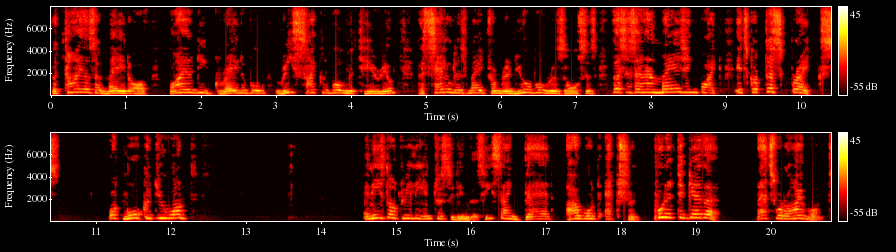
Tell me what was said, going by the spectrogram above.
The tires are made of biodegradable, recyclable material. The saddle is made from renewable resources. This is an amazing bike. It's got disc brakes. What more could you want? And he's not really interested in this. He's saying, Dad, I want action. Put it together. That's what I want.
